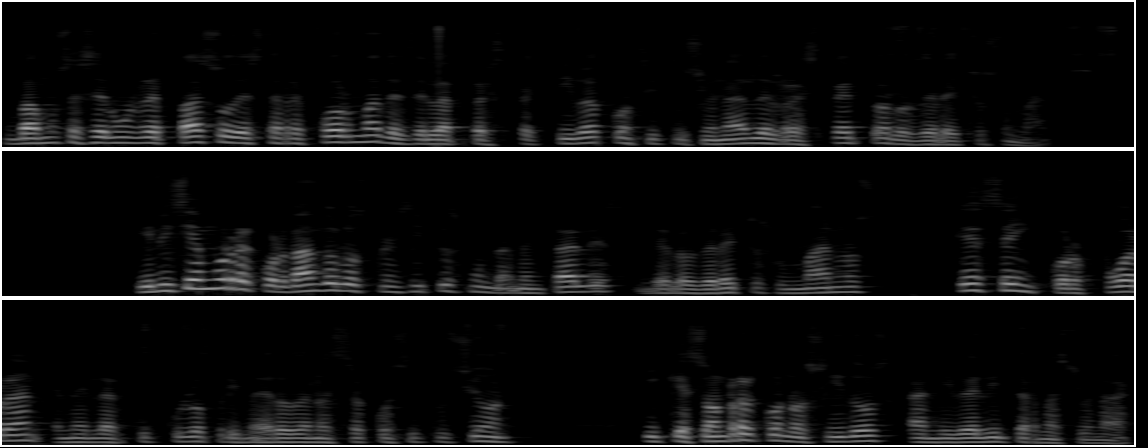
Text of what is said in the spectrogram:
vamos a hacer un repaso de esta reforma desde la perspectiva constitucional del respeto a los derechos humanos. Iniciamos recordando los principios fundamentales de los derechos humanos que se incorporan en el artículo primero de nuestra Constitución, y que son reconocidos a nivel internacional.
